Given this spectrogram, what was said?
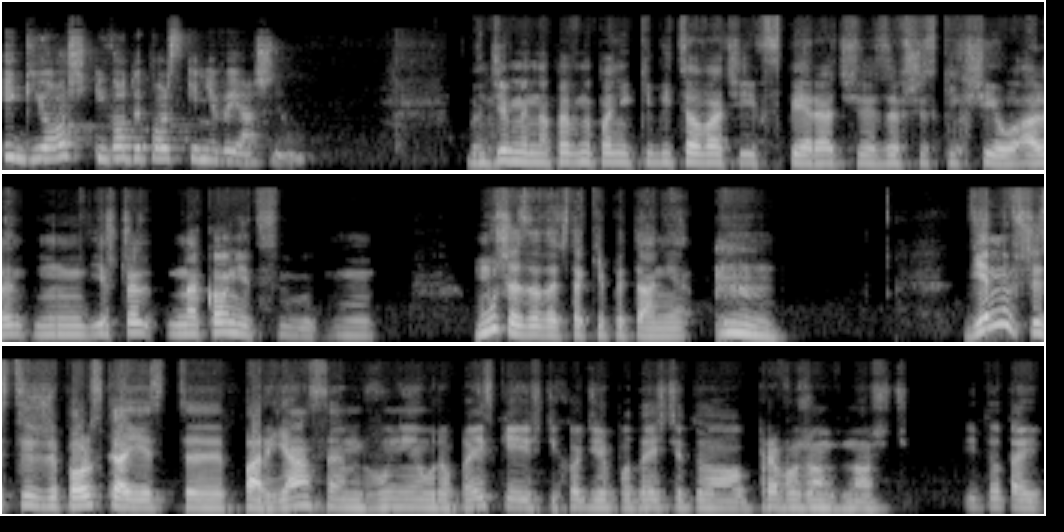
i GIOŚ i Wody Polskie nie wyjaśnią. Będziemy na pewno Pani kibicować i wspierać ze wszystkich sił, ale mm, jeszcze na koniec mm, muszę zadać takie pytanie. Wiemy wszyscy, że Polska jest e, pariasem w Unii Europejskiej, jeśli chodzi o podejście do praworządności. I tutaj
